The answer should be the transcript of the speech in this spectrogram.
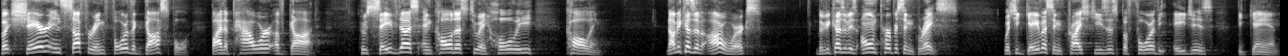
but share in suffering for the gospel by the power of God, who saved us and called us to a holy calling, not because of our works, but because of his own purpose and grace which he gave us in Christ Jesus before the ages began,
